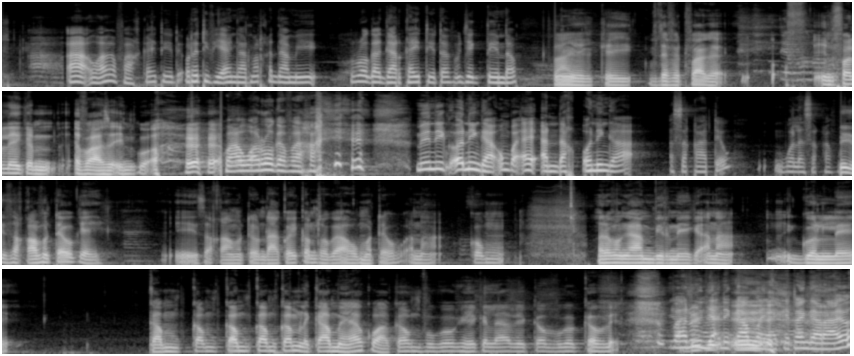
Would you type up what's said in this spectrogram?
ah, ah wa fa kay te rectifier ngar mat xadami kan roga gar kay te taf jeg te ndam nanga kay defet faga il fallait kan effacer in quoi wa wa roga fa menik oninga umba ay andax oninga saqatew wala saqafu i iya, saqama tew kay i iya, saqama tew nda koy kan soga xuma tew ana comme warawnga mbirneke ana gonle kam kam kam kam le ka ya quoi kam bugo hekla be kam bugo le baru ngarayo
